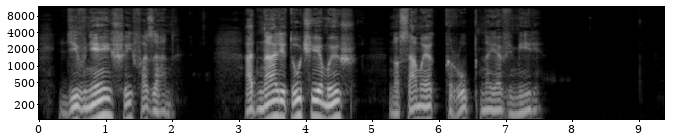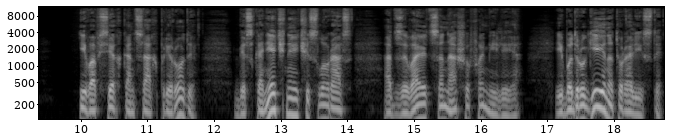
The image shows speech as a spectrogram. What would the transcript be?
— дивнейший фазан. Одна летучая мышь но самая крупная в мире. И во всех концах природы бесконечное число раз отзывается наша фамилия, ибо другие натуралисты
